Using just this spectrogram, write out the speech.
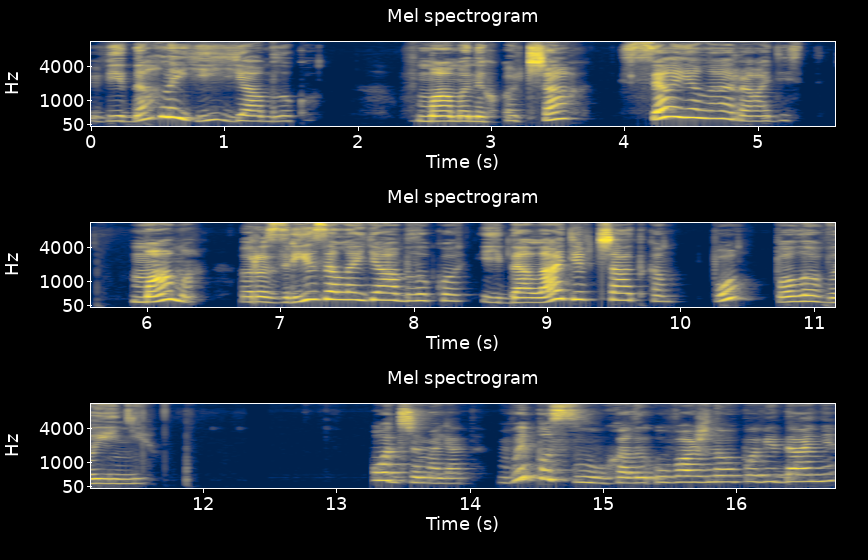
віддали їй яблуко. В маминих очах сяяла радість. Мама розрізала яблуко і дала дівчаткам по половині. Отже, малят, ви послухали уважне оповідання,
